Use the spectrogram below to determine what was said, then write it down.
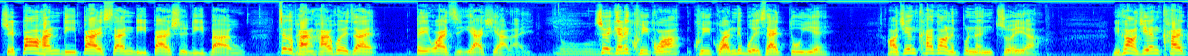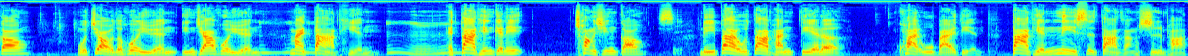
所以包含礼拜三、礼拜四、礼拜五，这个盘还会再被外资压下来，哦。所以给你亏关亏关，你不会再堆耶。啊，今天开高你不能追啊！你看我今天开高，我叫我的会员、赢家会员卖大田，哎，大田给你创新高，是礼拜五大盘跌了快五百点，大田逆势大涨四趴，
